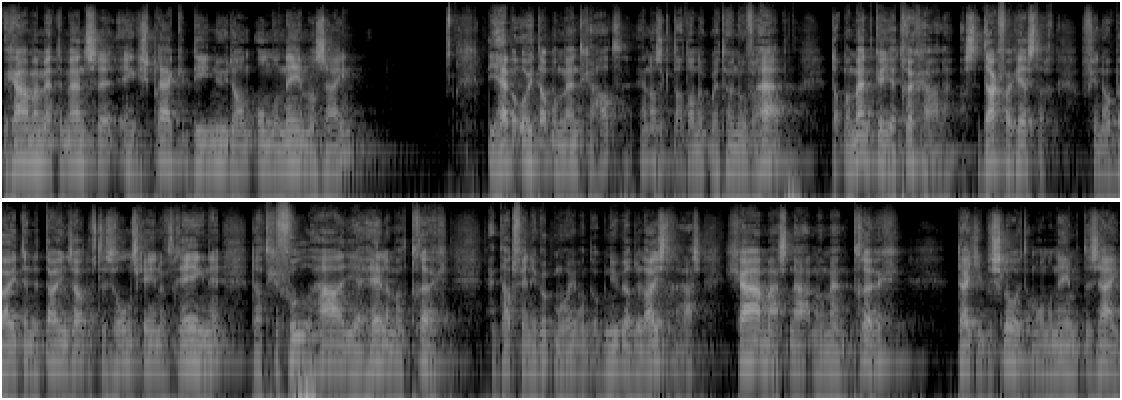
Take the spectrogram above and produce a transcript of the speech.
gaan we met de mensen in gesprek die nu dan ondernemer zijn. Die hebben ooit dat moment gehad. En als ik dat dan ook met hun over heb, dat moment kun je terughalen. Als de dag van gisteren, of je nou buiten in de tuin zat, of de zon scheen, of het regende, dat gevoel haal je helemaal terug. En dat vind ik ook mooi, want ook nu weer de luisteraars, ga maar eens naar het moment terug dat je besloot om ondernemer te zijn.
